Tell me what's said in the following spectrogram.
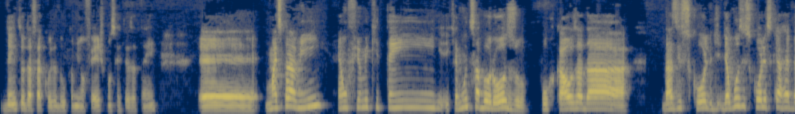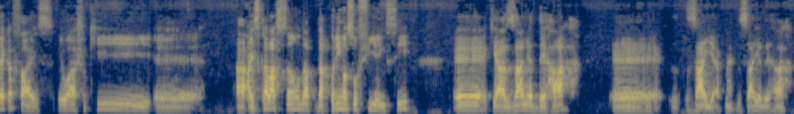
dentro dessa coisa do caminhão fez, com certeza tem. É, mas para mim é um filme que tem, que é muito saboroso por causa da das escolhas, de, de, algumas escolhas que a Rebeca faz. Eu acho que é, a, a, escalação da, da, prima Sofia em si, é, que é a Zália Derrar, é, Zaya, né? Zaya Derrar,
